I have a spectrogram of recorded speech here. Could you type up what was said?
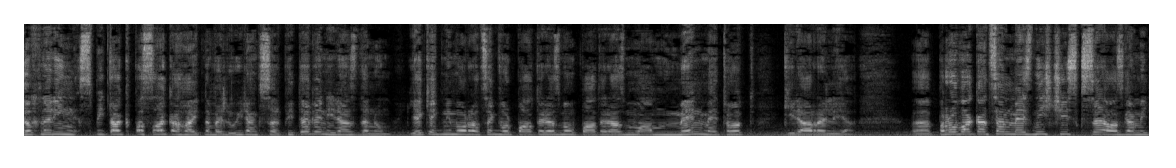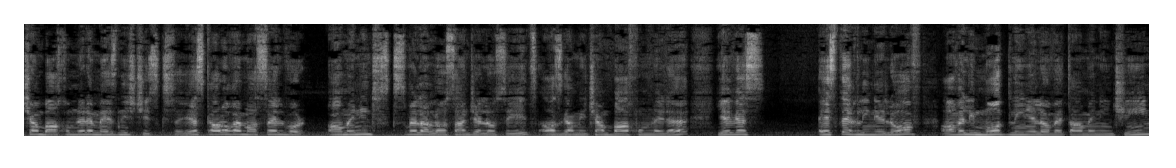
գլխներին սպիտակ պսակը հայտնվելու իրանք սրբի տեղ են իրանց դնում։ Եկեք մի մոռացեք, որ պատերազմը ու պատերազմում ամեն մեթոդ կիրառելի է պրովոկացիան մեզնից չի սկսել, ազգամիչյան բախումները մեզնից չի սկսել։ Ես կարող եմ ասել, որ ամեն ինչ սկսվել է Լոս Անջելեսից, ազգամիչյան բախումները, եւ ես այստեղ լինելով, ավելի մոտ լինելով այդ ամեն ինչին,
